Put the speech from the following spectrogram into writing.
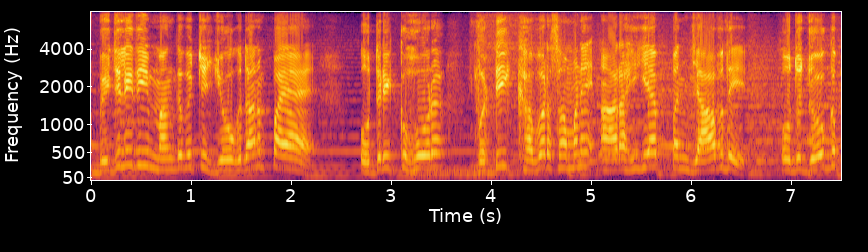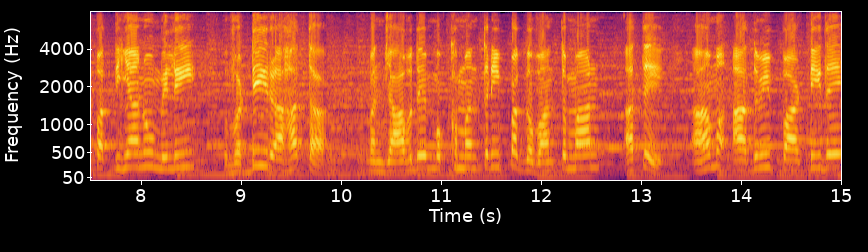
ਬਿਜਲੀ ਦੀ ਮੰਗ ਵਿੱਚ ਯੋਗਦਾਨ ਪਾਇਆ ਹੈ। ਉਧਰ ਇੱਕ ਹੋਰ ਵੱਡੀ ਖਬਰ ਸਾਹਮਣੇ ਆ ਰਹੀ ਹੈ। ਪੰਜਾਬ ਦੇ ਉਦਯੋਗਪਤੀਆਂ ਨੂੰ ਮਿਲੀ ਵੱਡੀ ਰਾਹਤ। ਪੰਜਾਬ ਦੇ ਮੁੱਖ ਮੰਤਰੀ ਭਗਵੰਤ ਮਾਨ ਅਤੇ ਆਮ ਆਦਮੀ ਪਾਰਟੀ ਦੇ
